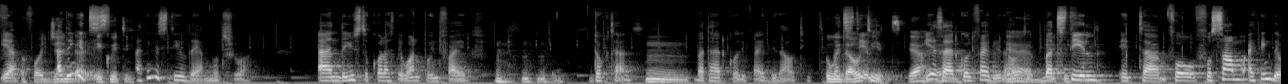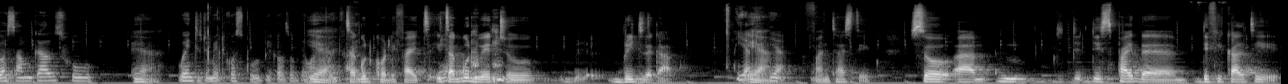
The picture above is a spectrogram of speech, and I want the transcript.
Yeah, for I think gender it's, equity. I think it's still there. I'm not sure. And they used to call us the 1.5 doctors, but I had qualified without it. Without still- it, yeah, Yes, yeah. I had qualified without Yeah, it, but beautiful. still, it um, for for some. I think there were some girls who Yeah. went into medical school because of the Yeah, it's a good qualifier. It's, it's a good way to bridge the gap. Yeah, yeah. fantastic. So, um, d- despite the difficulty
